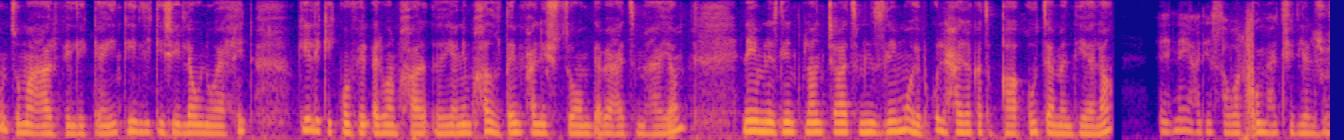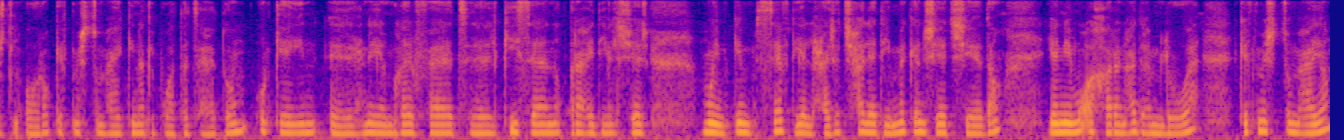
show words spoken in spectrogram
وأنتم عارفين اللي كاين. كاين اللي كيجي لون واحد كاين اللي كيكون فيه الألوان. يعني مخلطين بحال اللي شفتوهم دابا عاد معايا. هنايا منزلين بلانشات منزلين المهم كل حاجة كتبقى والثمن ديالها. هنايا غادي نصوركم هادشي ديال جوج الأورو كيف ما شفتوا معايا كاين هاد البواطات هادوم وكاين آه هنايا المغرفات الكيسان القراعي ديال الدجاج المهم كاين بزاف ديال الحاجات شحال هادي ما كانش هادشي هذا يعني مؤخرا عاد عملوه. كيف ما شفتوا معايا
